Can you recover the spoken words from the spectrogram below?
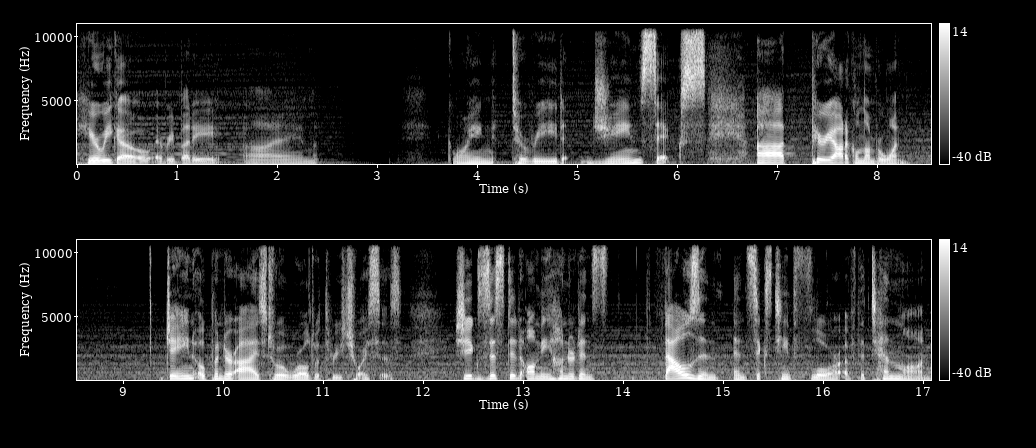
here we go, everybody. I'm going to read Jane 6, uh, periodical number one. Jane opened her eyes to a world with three choices. She existed on the 100,016th floor of the Ten Lawn,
